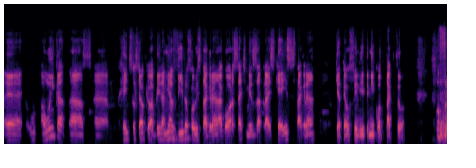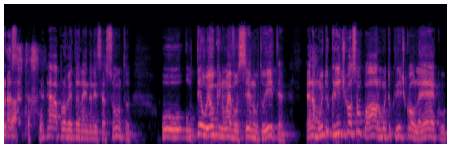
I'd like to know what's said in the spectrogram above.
É, a única a, a, rede social que eu abri na minha vida foi o Instagram, agora, sete meses atrás, que é esse Instagram que até o Felipe me contactou. Ô, França, aproveitando ainda nesse assunto, o, o teu eu que não é você no Twitter era muito crítico ao São Paulo, muito crítico ao Leco.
